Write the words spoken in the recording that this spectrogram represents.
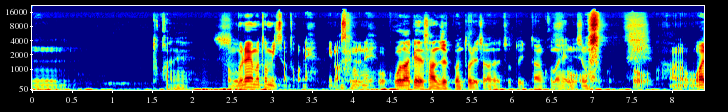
うん。とかね。村山富一さんとかね、いますけどね。ここだけで30分取れちゃうので、ちょっと一旦この辺にしましょうか。そう。あの、我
